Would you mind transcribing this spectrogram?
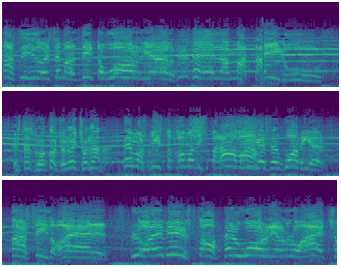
¡Ha sido ese maldito Warrior! ¡El Amatairus! Estás loco, yo no he hecho nada. ¡Hemos visto cómo disparaba! ¡Sí es el Warrior! ¡Ha sido él! ¡Lo he visto! ¡El Warrior lo ha hecho!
